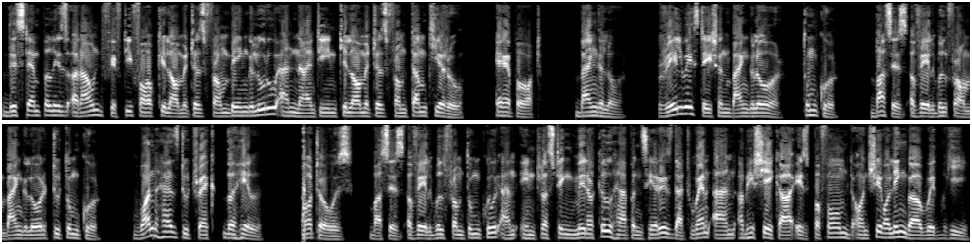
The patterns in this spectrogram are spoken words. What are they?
This temple is around 54 kilometers from Bengaluru and 19 kilometers from Tumkuru. Airport. Bangalore. Railway station Bangalore, Tumkur. Buses available from Bangalore to Tumkur. One has to trek the hill. Autos. Buses available from Tumkur An interesting miracle happens here is that when an Abhisheka is performed on Shivalinga with ghee,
